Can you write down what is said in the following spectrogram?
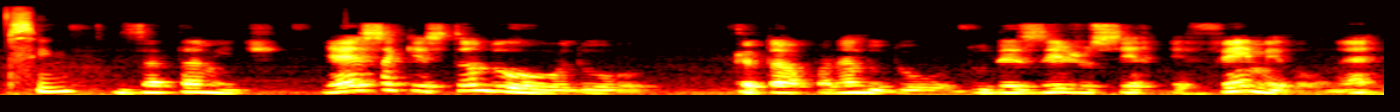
Sim. Exatamente. E essa questão do, do que eu estava falando do, do desejo ser efêmero, né?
